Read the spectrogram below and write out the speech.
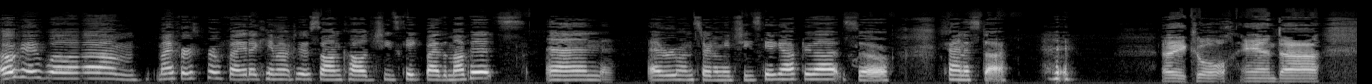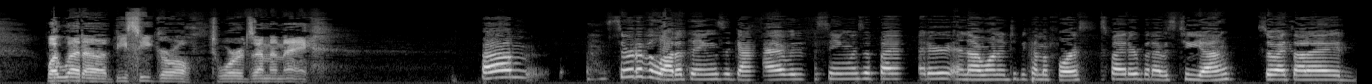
Okay, well, um, my first pro fight, I came out to a song called Cheesecake by the Muppets, and everyone started me Cheesecake after that, so kind of stuck. Very cool. And uh, what led a BC girl towards MMA? Um, sort of a lot of things. A guy I was seeing was a fighter, and I wanted to become a forest fighter, but I was too young, so I thought I'd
